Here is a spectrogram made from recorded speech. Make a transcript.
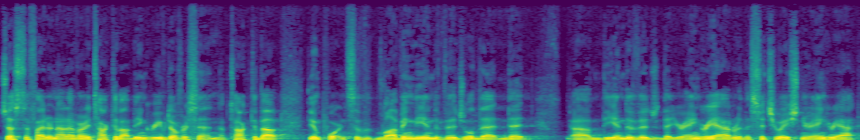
justified or not, I've already talked about being grieved over sin. I've talked about the importance of loving the individual that, that um, the individual that you're angry at or the situation you're angry at.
